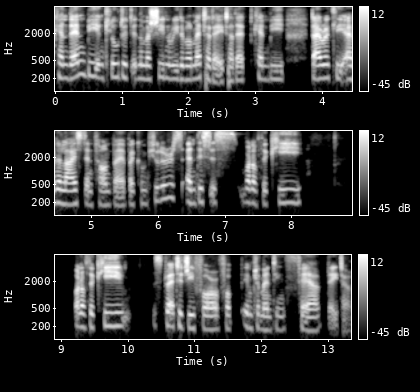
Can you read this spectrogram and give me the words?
can then be included in the machine readable metadata that can be directly analyzed and found by, by computers. And this is one of the key one of the key strategy for for implementing fair data.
